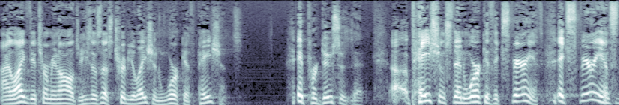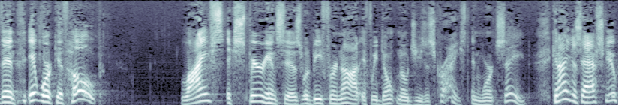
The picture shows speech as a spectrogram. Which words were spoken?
I like the terminology. He says this tribulation worketh patience, it produces it. Uh, patience then worketh experience. Experience then it worketh hope. Life's experiences would be for naught if we don't know Jesus Christ and weren't saved. Can I just ask you,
